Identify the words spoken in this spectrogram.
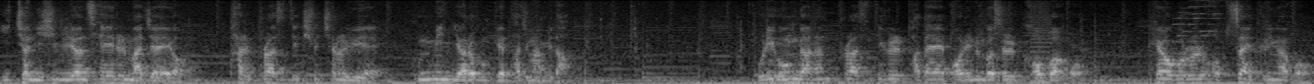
2021년 새해를 맞이하여 탈플라스틱 실천을 위해 국민 여러분께 다짐합니다. 우리 공단은 플라스틱을 바다에 버리는 것을 거부하고 폐허구를 업사이클링하고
